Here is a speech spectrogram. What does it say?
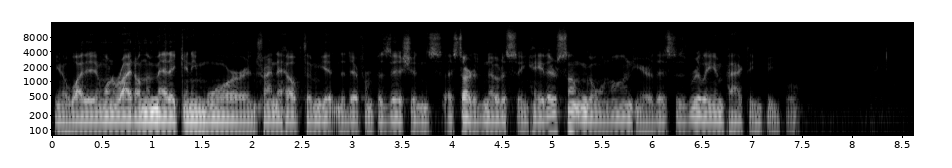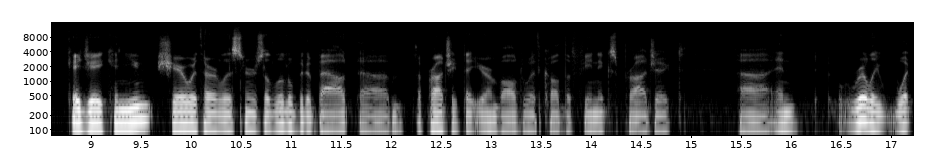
you know why they didn't want to ride on the medic anymore and trying to help them get into different positions. I started noticing hey there's something going on here. This is really impacting people. Kj can you share with our listeners a little bit about um, a project that you're involved with called the phoenix project? Uh, and really what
